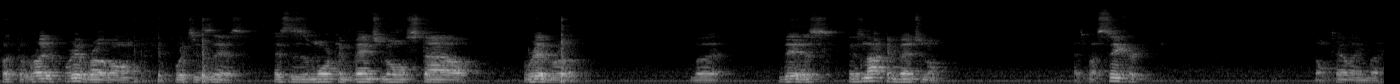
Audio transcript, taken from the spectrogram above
put the rib, rib rub on, which is this. This is a more conventional style rib rub. But this is not conventional. That's my secret. Don't tell anybody.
